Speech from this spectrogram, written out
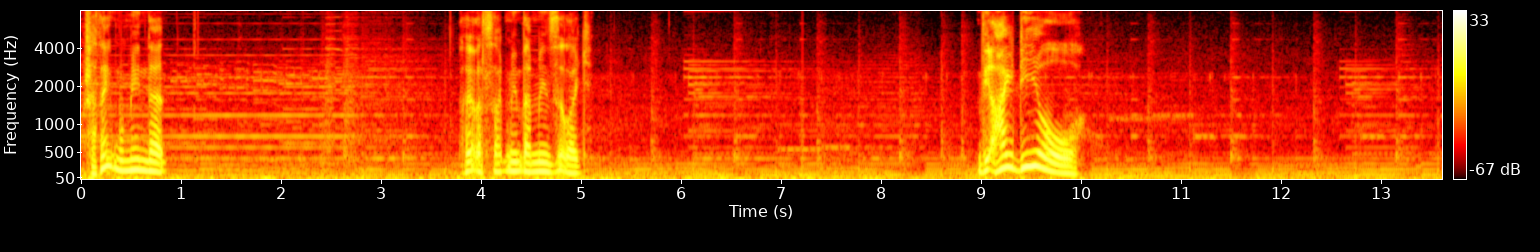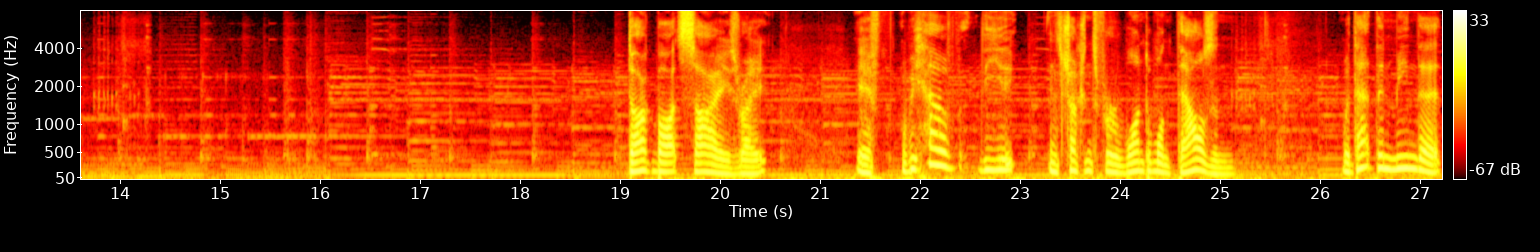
which I think would mean that. I think that's like mean that means that like the ideal dogbot size, right? If we have the instructions for 1 to 1000, would that then mean that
